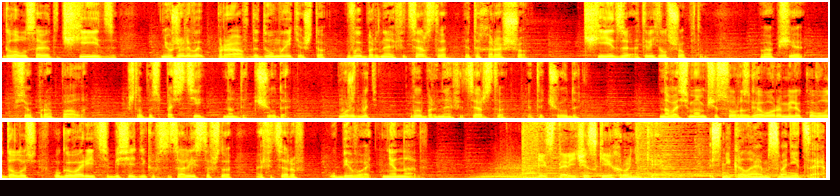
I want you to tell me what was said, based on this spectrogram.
главу Совета Чхиидзе, Неужели вы правда думаете, что выборное офицерство – это хорошо?» Чхидзе ответил шепотом. «Вообще все пропало. Чтобы спасти, надо чудо. Может быть, выборное офицерство – это чудо?» На восьмом часу разговора Милюкову удалось уговорить собеседников-социалистов, что офицеров убивать не надо. Исторические хроники с Николаем Сванидзе.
